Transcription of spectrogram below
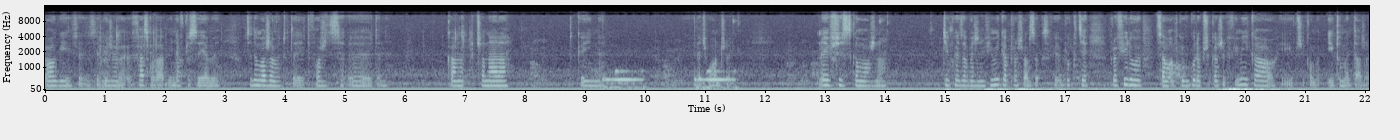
login, wtedy sobie bierzemy hasło do admina, wpisujemy, wtedy możemy tutaj tworzyć y, ten kan- channele, takie inne widać łączy. No i wszystko można. Dziękuję za obejrzenie filmika. Proszę o subskrypcję profilu, sam łapki w górę przy każdych filmikach i, przy kom- i komentarze.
